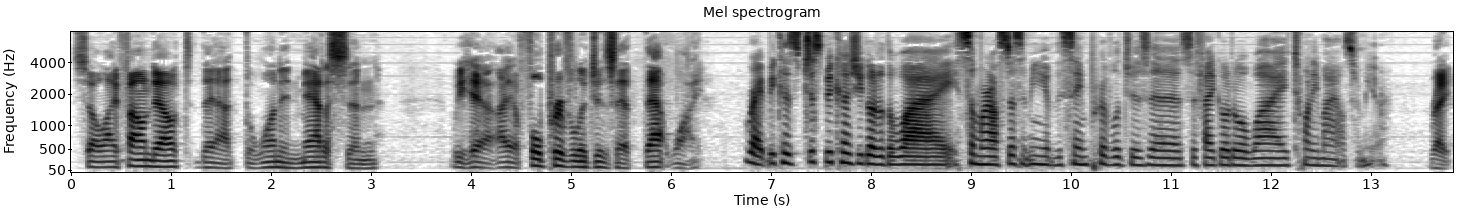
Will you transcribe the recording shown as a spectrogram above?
So I found out that the one in Madison, we have I have full privileges at that Y. Right, because just because you go to the Y somewhere else doesn't mean you have the same privileges as if I go to a Y 20 miles from here. Right.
